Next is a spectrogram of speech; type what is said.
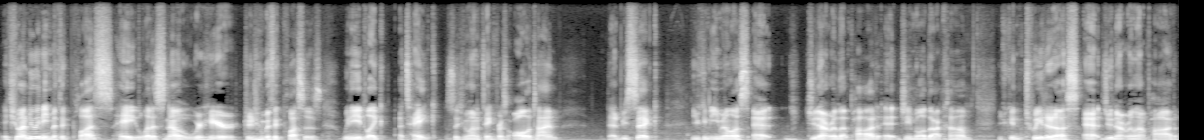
If you want to do any Mythic Plus, hey, let us know. We're here to do Mythic Pluses. We need like a tank. So if you want to tank for us all the time, that'd be sick. You can email us at do not relent pod at gmail.com. You can tweet at us at do not relent pod.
